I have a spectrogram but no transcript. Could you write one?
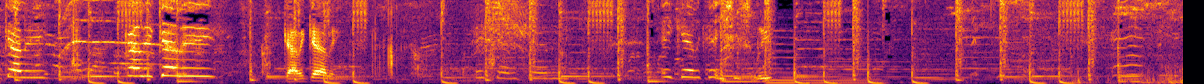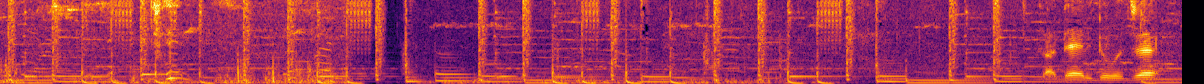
Kelly, Kelly, Kelly, Kelly, Kelly. Hey, Kelly, Kelly. Hey, Kelly, Kelly. She sleep. How daddy do it, Jack.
